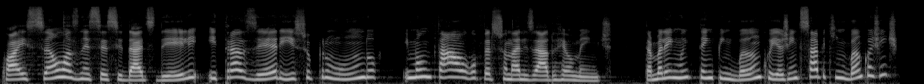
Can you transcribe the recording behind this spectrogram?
quais são as necessidades dele e trazer isso para o mundo e montar algo personalizado realmente. Trabalhei muito tempo em banco e a gente sabe que em banco a gente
